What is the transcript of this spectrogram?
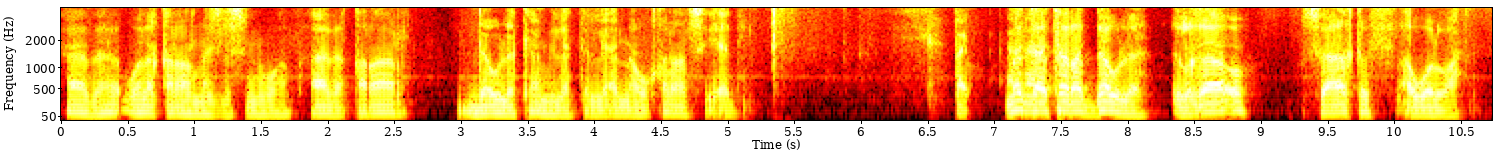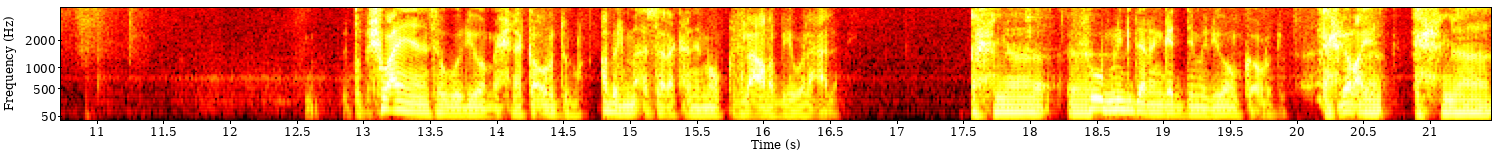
هذا ولا قرار مجلس النواب. هذا قرار دولة كاملة لأنه قرار سيادي. طيب متى ترى الدولة إلغاؤه؟ سأقف أول واحد. طب شو علينا نسوي اليوم إحنا كأردن قبل ما أسألك عن الموقف العربي والعالمي؟ إحنا شو بنقدر نقدم اليوم كأردن؟ إحنا برأيك؟ إحنا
